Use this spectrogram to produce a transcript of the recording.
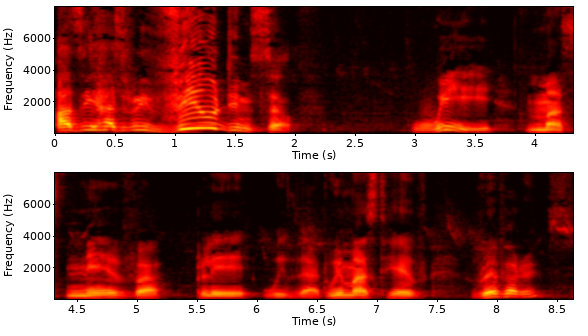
as He has revealed Himself, we must never play with that. We must have reverence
